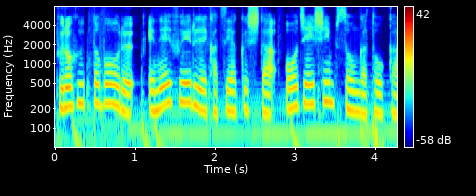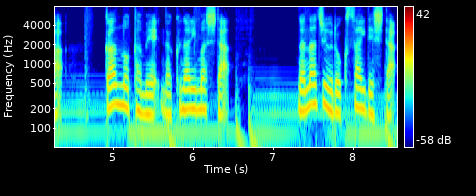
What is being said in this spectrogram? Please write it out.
プロフットボール NFL で活躍した OJ シンプソンが10日がんのため亡くなりました。76歳でした。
